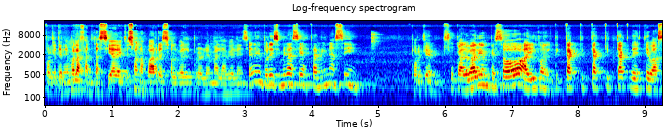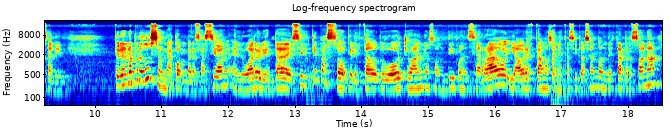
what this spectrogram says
porque tenemos la fantasía de que eso nos va a resolver el problema de la violencia. Y por decir, mira, sí, esta mina sí. Porque su calvario empezó ahí con el tic-tac, tic-tac, tic-tac de este va a salir. Pero no produce una conversación en lugar orientada a decir, ¿qué pasó que el Estado tuvo ocho años a un tipo encerrado y ahora estamos en esta situación donde esta persona,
